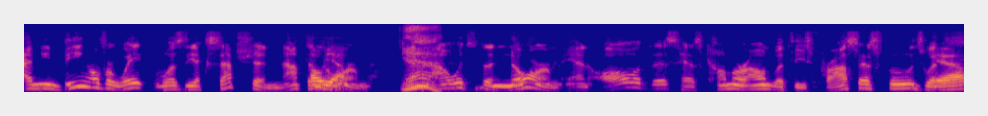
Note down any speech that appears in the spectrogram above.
I mean, being overweight was the exception, not the oh, norm. Yeah. And now it's the norm, and all of this has come around with these processed foods, with yeah.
